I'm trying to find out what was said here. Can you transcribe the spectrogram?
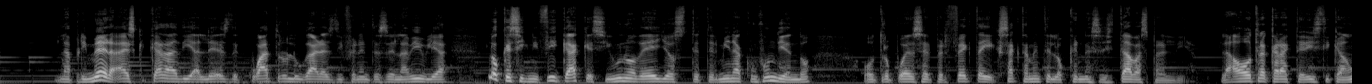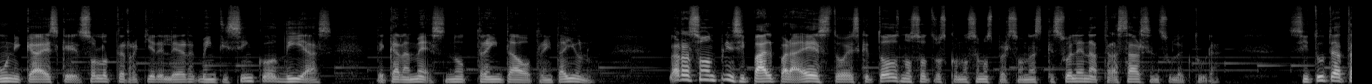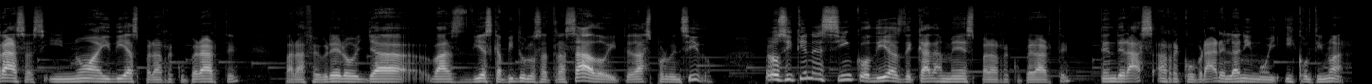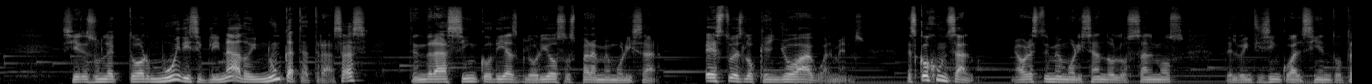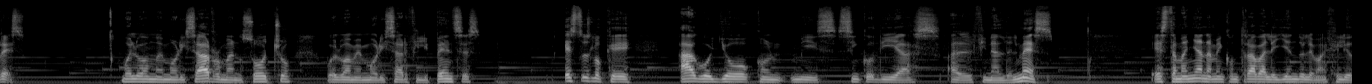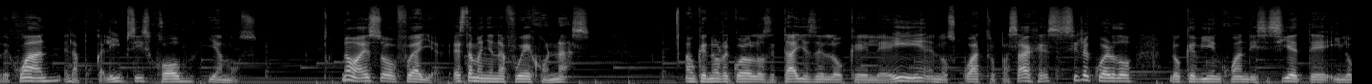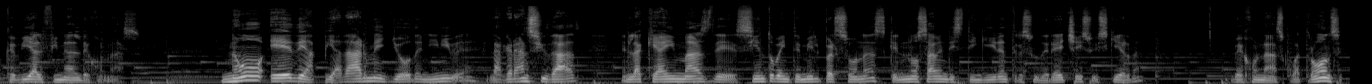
La primera es que cada día lees de cuatro lugares diferentes en la Biblia, lo que significa que si uno de ellos te termina confundiendo, otro puede ser perfecta y exactamente lo que necesitabas para el día. La otra característica única es que solo te requiere leer 25 días de cada mes, no 30 o 31. La razón principal para esto es que todos nosotros conocemos personas que suelen atrasarse en su lectura. Si tú te atrasas y no hay días para recuperarte, para febrero ya vas 10 capítulos atrasado y te das por vencido. Pero si tienes 5 días de cada mes para recuperarte, tenderás a recobrar el ánimo y, continuar. Si eres un lector muy disciplinado y nunca te atrasas, tendrás 5 días gloriosos para memorizar. Esto es lo que yo hago al menos. Escojo un salmo. Ahora estoy memorizando los salmos del 25 al 103. Vuelvo a memorizar Romanos 8, vuelvo a memorizar Filipenses. Esto es lo que hago yo con mis cinco días al final del mes. Esta mañana me encontraba leyendo el Evangelio de Juan, el Apocalipsis, Job y Amos. No, eso fue ayer. Esta mañana fue Jonás. Aunque no recuerdo los detalles de lo que leí en los cuatro pasajes, sí recuerdo lo que vi en Juan 17 y lo que vi al final de Jonás. ¿No he de apiadarme yo de Nínive, la gran ciudad en la que hay más de 120 mil personas que no saben distinguir entre su derecha y su izquierda? Ve Jonás 4.11.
